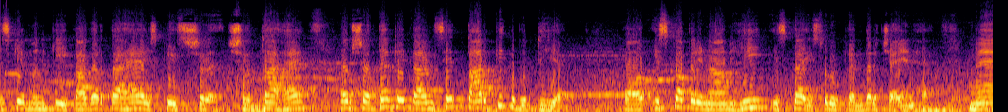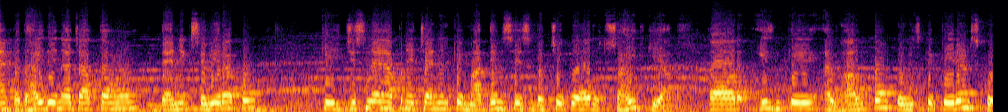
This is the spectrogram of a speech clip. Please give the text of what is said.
इसके मन की एकाग्रता है, इसकी श्रद्धा है और श्रद्धा के कारण से तार्किक बुद्धि है। और इसका परिणाम ही इसका इसरो के अंदर चयन है। मैं बधाई देना चाहता हूँ दैनिक सवेरा को कि जिसने अपने चैनल के माध्यम से इस बच्चे को और उत्साहित किया और इनके अभिभावकों को इसके पेरेंट्स को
